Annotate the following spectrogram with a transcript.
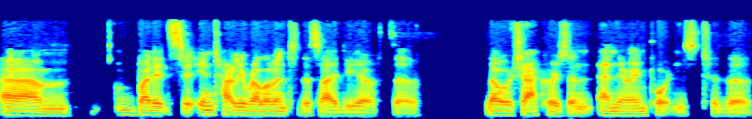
Um, but it's entirely relevant to this idea of the lower chakras and, and their importance to the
